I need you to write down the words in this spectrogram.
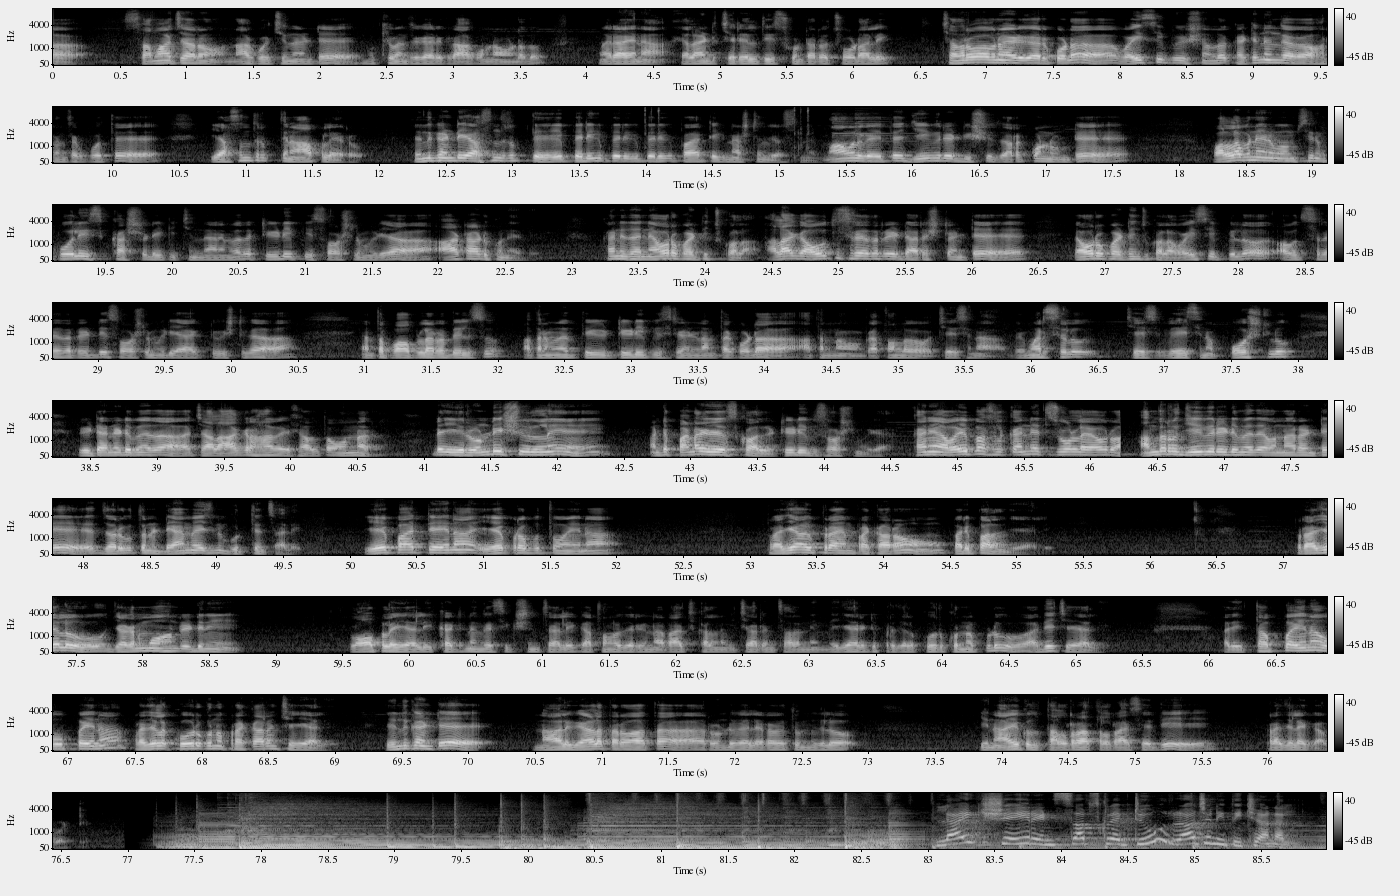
సమాచారం నాకు వచ్చిందంటే ముఖ్యమంత్రి గారికి రాకుండా ఉండదు. మరి ఆయన ఎలాంటి చర్యలు తీసుకుంటారో చూడాలి. చంద్రబాబు నాయుడు గారు కూడా వైసీపీ విషయంలో కఠినంగా వ్యవహరించకపోతే ఈ అసంతృప్తిని ఆపలేరు. ఎందుకంటే ఈ అసంతృప్తి పెరిగి పెరిగి పెరిగి పార్టీకి నష్టం చేస్తుంది. మామూలుగా అయితే జీవిరెడ్డి ఇష్యూ జరగకుండా ఉంటే వల్లభనేని వంశీని పోలీస్ కస్టడీకి ఇచ్చిన దాని మీద టీడీపీ సోషల్ మీడియా ఆట ఆడుకునేది. కానీ దాన్ని ఎవరు పట్టించుకోవాలా అలాగే అవుతు శ్రీధర్ రెడ్డి అరెస్ట్ అంటే ఎవరు పట్టించుకోవాలి వైసీపీలో అవుతు శ్రీధర్ రెడ్డి సోషల్ మీడియా యాక్టివిస్ట్గా ఎంత పాపులరో తెలుసు. అతని మీద టీ టీడీపీ శ్రేణులంతా కూడా అతను గతంలో చేసిన విమర్శలు చేసి వేసిన పోస్టులు వీటన్నిటి మీద చాలా ఆగ్రహావేశాలతో ఉన్నారు. అంటే ఈ రెండు ఇష్యూలని అంటే పండగ చేసుకోవాలి టీడీపీ సోషల్ మీడియా. కానీ ఆ వైపు అసలు కన్నెత్తి చూడలే ఎవరు. అందరూ జీవీ రెడ్డి మీదే ఉన్నారంటే జరుగుతున్న డ్యామేజ్ని గుర్తించాలి. ఏ పార్టీ అయినా ఏ ప్రభుత్వం అయినా ప్రజాభిప్రాయం ప్రకారం పరిపాలన చేయాలి. ప్రజలు జగన్మోహన్ రెడ్డిని లోపలేయాలి కఠినంగా శిక్షించాలి గతంలో జరిగిన రాజకాలను విచారించాలని మెజారిటీ ప్రజలు కోరుకున్నప్పుడు అదే చేయాలి. అది తప్పు అయినా ఒప్పు ప్రజలు కోరుకున్న ప్రకారం చేయాలి. ఎందుకంటే నాలుగేళ్ళ తర్వాత రెండు వేల ఇరవై తొమ్మిదిలో ఈ నాయకులు తలరాతలు రాసేది ప్రజలే కాబట్టి. Like share and subscribe to Rajaneethi channel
